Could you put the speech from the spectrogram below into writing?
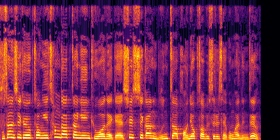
부산시 교육청이 청각장애인 교원에게 실시간 문자 번역 서비스를 제공하는 등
